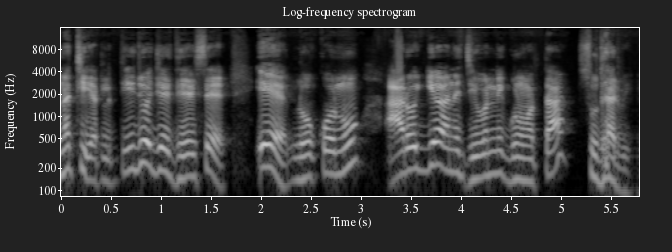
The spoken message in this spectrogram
નથી. એટલે ત્રીજો જે ધ્યેય છે એ લોકોનું આરોગ્ય અને જીવનની ગુણવત્તા સુધારવી.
